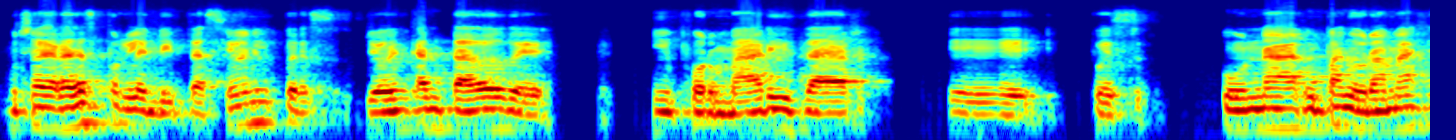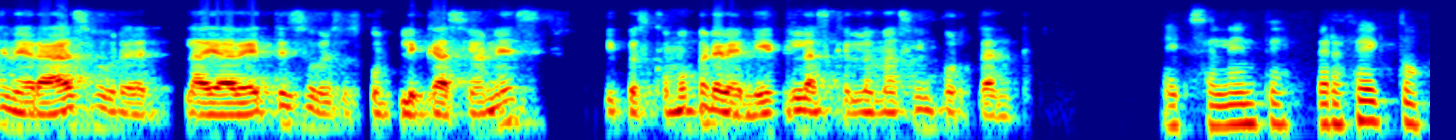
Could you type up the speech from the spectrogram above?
Muchas gracias por la invitación y pues yo encantado de informar y dar eh, pues una, un panorama general sobre la diabetes, sobre sus complicaciones y pues cómo prevenirlas, que es lo más importante. Excelente, perfecto.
